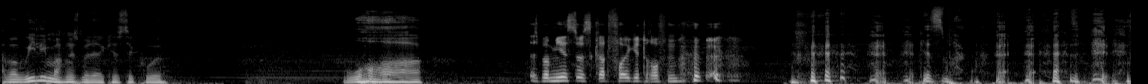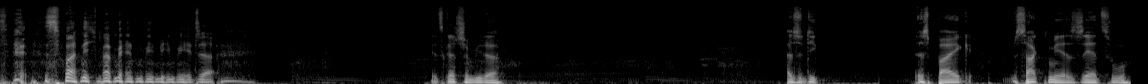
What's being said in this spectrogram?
Aber Wheelie machen ist mit der Kiste cool. Wow. Also bei mir ist das gerade voll getroffen. Das war, das, war nicht mal mehr ein Millimeter. Jetzt gerade schon wieder. Also die, das Bike sagt mir sehr zu.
